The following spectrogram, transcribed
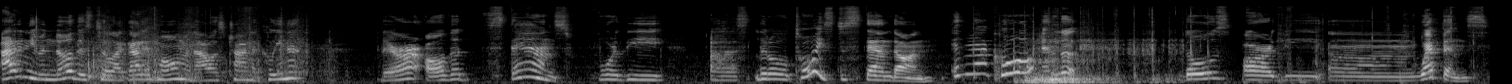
I didn't even know this till I got it home and I was trying to clean it. There are all the stands for the uh, little toys to stand on. Isn't that cool? And look, those are the um, weapons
